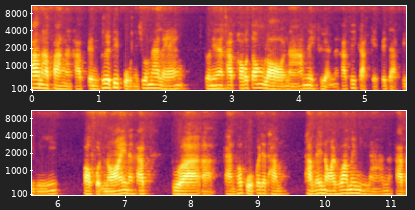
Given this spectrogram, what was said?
ข้าวนาปังนะครับเป็นพืชที่ปลูกในช่วงหน้าแล้ง ตัวนี้นะครับเขาก็ต้องรอน้ำในเขื่อนนะครับ ที่กักเก็บไปจากปีนี้ พอฝนน้อยนะครับ ตัวการเพาะปลูกก็จะทำทำได้น้อยเพราะว่าไม่มีน้ำนะครับ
